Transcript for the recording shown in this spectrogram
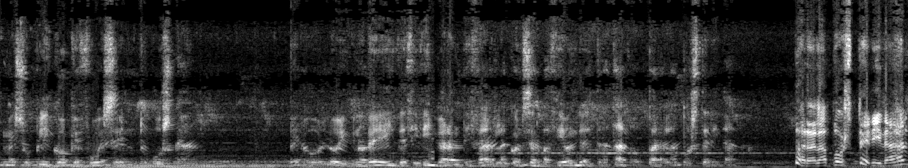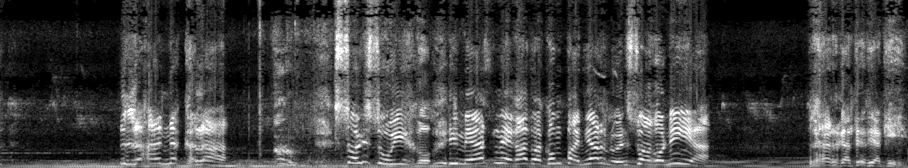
Me suplicó que fuese en tu busca. Lo ignoré y decidí garantizar la conservación del tratado para la posteridad. ¿Para la posteridad? ¡La Anacalá! Soy su hijo y me has negado a acompañarlo en su agonía. Lárgate de aquí.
